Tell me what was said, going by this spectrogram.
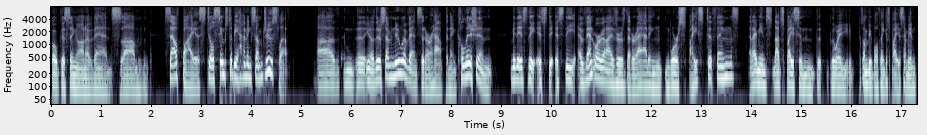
focusing on events. Um, South by is still seems to be having some juice left. Uh, and, uh, you know, there's some new events that are happening. Collision. I mean, it's the it's the it's the event organizers that are adding more spice to things, and I mean it's not spice in the, the way some people think of spice. I mean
